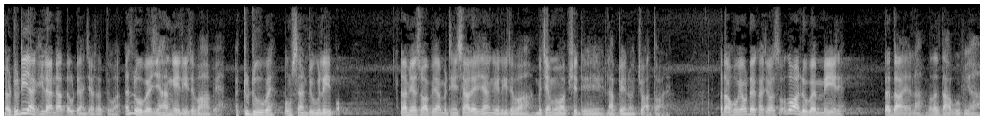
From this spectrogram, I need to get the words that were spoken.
နောက်ဒုတိယကိလနာတုတ်တန်ကြတော့သူကအဲ့လိုပဲယဟန်ငယ်လေးတစ်ပါးပဲအတူတူပဲပုံစံတူလေးပေါ့ အဲ့ဒါမြတ်စွာဘုရားမထင်ရှားတဲ့ရဟန်းငယ်လေးတစ်ပါးမကြမ်းမမဖြစ်တယ်လာပင်တော့ကြွားသွားတယ်အဲ့ဒါဟိုရောက်တဲ့ခါကျတော့စောစောလိုပဲမေးတယ်တက်တာရဲ့လားမသက်တာဘူးဘုရား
